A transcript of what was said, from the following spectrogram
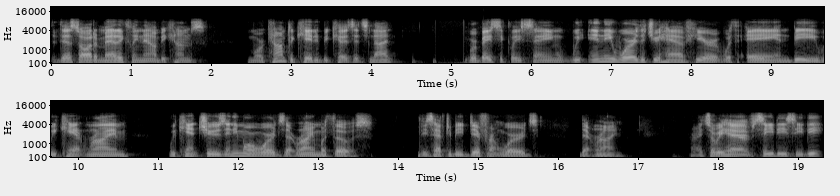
this automatically now becomes more complicated because it's not. We're basically saying we any word that you have here with A and B, we can't rhyme. We can't choose any more words that rhyme with those. These have to be different words that rhyme. All right, so we have C, D, C, D.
